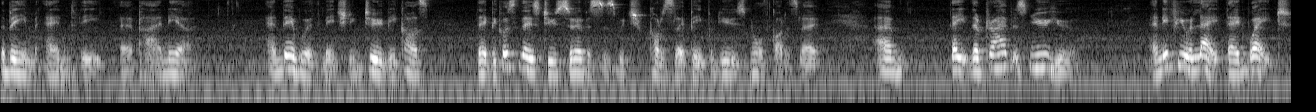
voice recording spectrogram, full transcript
the Beam and the uh, Pioneer. And they're worth mentioning too because they, because of those two services which Cottesloe people used, North Cottesloe, um, they, the drivers knew you. And if you were late, they'd wait.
